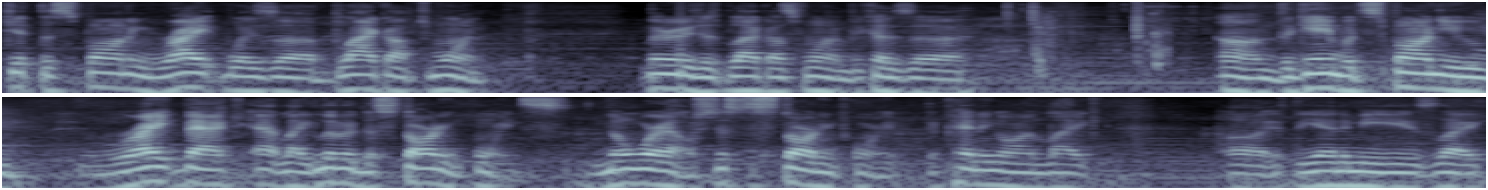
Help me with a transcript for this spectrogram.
get the spawning right was uh, Black Ops 1. Literally just Black Ops 1 because uh, um, the game would spawn you right back at like literally the starting points, nowhere else, just the starting point, depending on like uh, if the enemy is like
